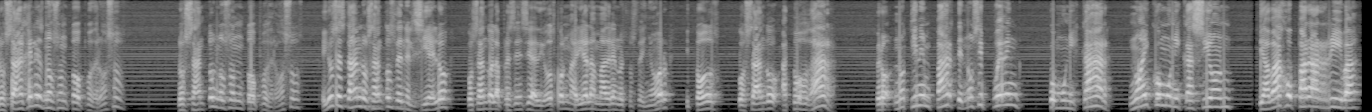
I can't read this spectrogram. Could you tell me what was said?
Los ángeles no son todopoderosos. Los santos no son todopoderosos. Ellos están, los santos, en el cielo, gozando la presencia de Dios con María, la Madre de nuestro Señor, y todos gozando a todo dar. Pero no tienen parte, no se pueden comunicar. No hay comunicación de abajo para arriba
